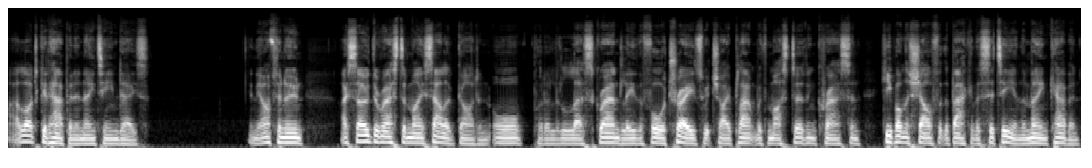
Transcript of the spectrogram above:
a lot could happen in 18 days. In the afternoon, I sowed the rest of my salad garden, or, put a little less grandly, the four trays which I plant with mustard and cress and keep on the shelf at the back of the city in the main cabin.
